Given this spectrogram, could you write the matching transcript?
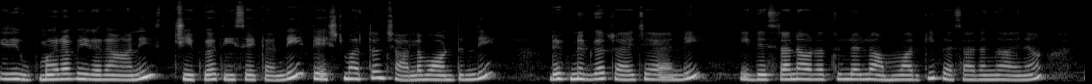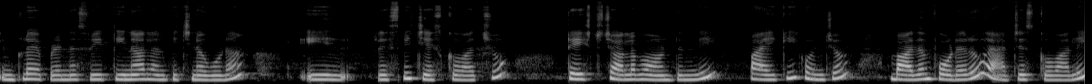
ఇది ఉప్మా రవ్వే కదా అని చీప్గా తీసేయకండి. టేస్ట్ మాత్రం చాలా బాగుంటుంది. డెఫినెట్గా ట్రై చేయండి. ఈ దసరా నవరాత్రులలో అమ్మవారికి ప్రసాదంగా అయినా ఇంట్లో ఎప్పుడైనా స్వీట్ తినాలనిపించినా కూడా ఈ రెసిపీ చేసుకోవచ్చు. టేస్ట్ చాలా బాగుంటుంది. పైకి కొంచెం బాదం పౌడరు యాడ్ చేసుకోవాలి.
